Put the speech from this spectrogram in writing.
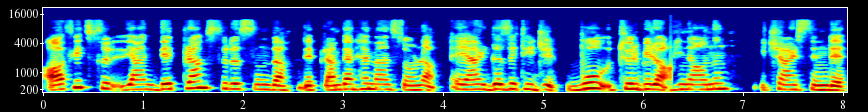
Afet sır yani deprem sırasında depremden hemen sonra eğer gazeteci bu tür bir binanın içerisinde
